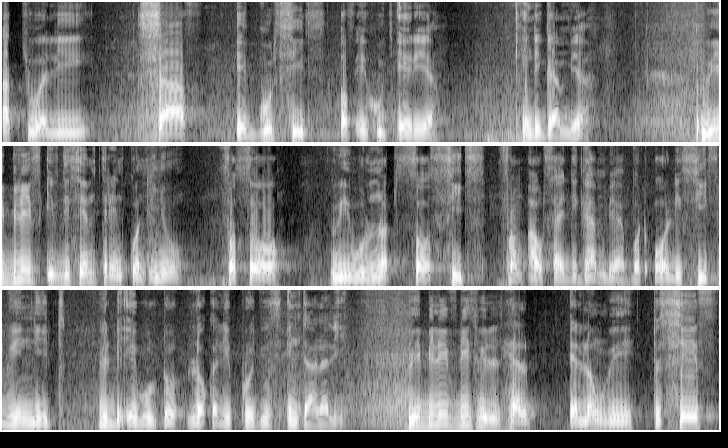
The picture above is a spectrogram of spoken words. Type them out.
actually serve a good seed of a huge area in the Gambia. We believe if the same trend continue, for so we will not source seeds from outside the Gambia, but all the seeds we need will be able to locally produce internally. We believe this will help a long way to save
